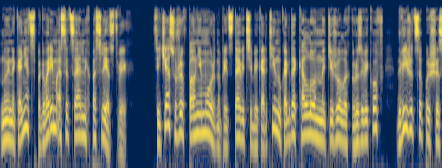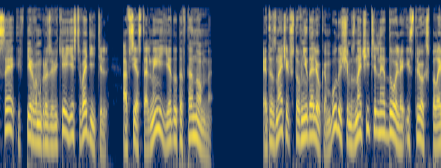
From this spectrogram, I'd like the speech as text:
Ну и, наконец, поговорим о социальных последствиях. Сейчас уже вполне можно представить себе картину, когда колонна тяжелых грузовиков движется по шоссе, и в первом грузовике есть водитель, а все остальные едут автономно. Это значит, что в недалеком будущем значительная доля из 3,5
